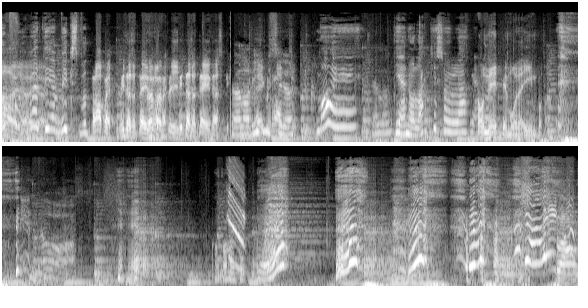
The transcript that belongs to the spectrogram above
Ai, Mä en tiedä miksi, mut Rape, mitä sä teit Rape? Mitä sä teit äsken? Täällä on ihmisiä. moi! Hello. Hieno lakki sulla. On Nedde muuten impota. Hehe. Onkohan se... Eh? Eh? Hello!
